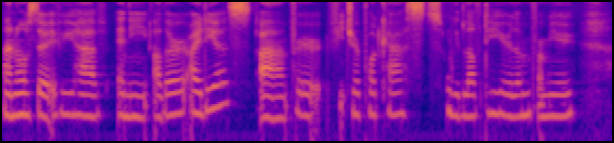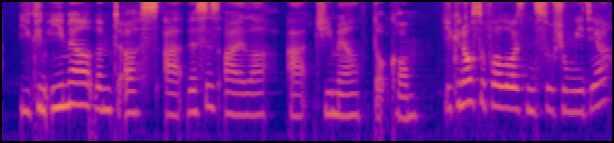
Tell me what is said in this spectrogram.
And also, if you have any other ideas um, for future podcasts, we'd love to hear them from you. You can email them to us at thisisislay at gmail.com. You can also follow us on social media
